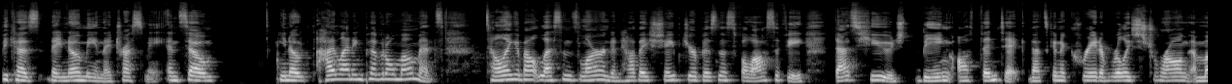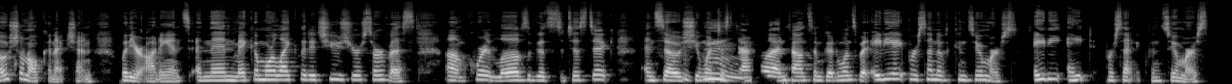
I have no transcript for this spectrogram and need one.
because they know me and they trust me. And so, you know, highlighting pivotal moments, telling about lessons learned and how they shaped your business philosophy. That's huge. Being authentic. That's going to create a really strong emotional connection with your audience and then make them more likely to choose your service. Um, Corry loves a good statistic. And so she mm-hmm. went to mm-hmm. Stackla and found some good ones, but 88% of consumers, 88% of consumers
